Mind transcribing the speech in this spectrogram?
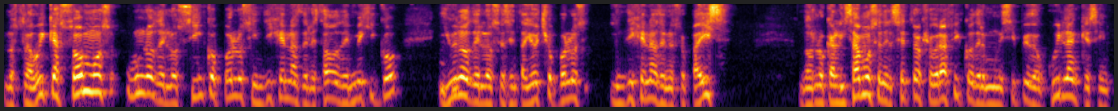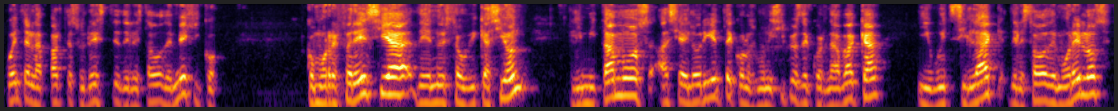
Los Tlahuicas somos uno de los cinco pueblos indígenas del Estado de México y uno de los 68 pueblos indígenas de nuestro país. Nos localizamos en el centro geográfico del municipio de Ocuilan, que se encuentra en la parte sureste del Estado de México. Como referencia de nuestra ubicación, limitamos hacia el oriente con los municipios de Cuernavaca y Huitzilac del Estado de Morelos,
